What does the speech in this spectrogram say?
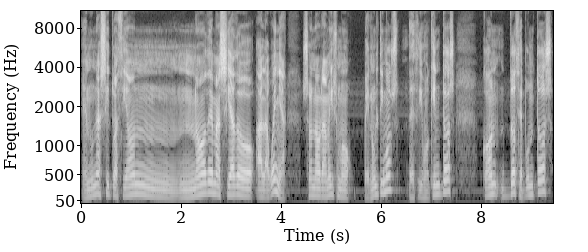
en una situación no demasiado halagüeña. Son ahora mismo penúltimos, decimoquintos, con 12 puntos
